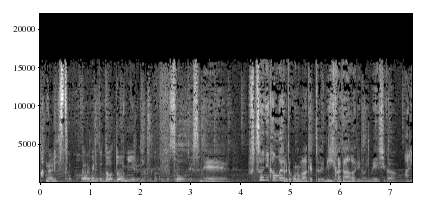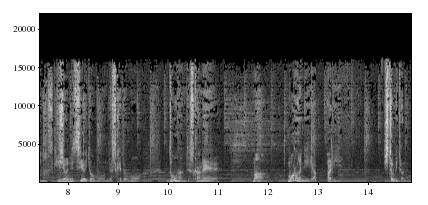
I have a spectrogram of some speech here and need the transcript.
アナリストから見るとどうどう見える？デコボコデコそうですね。普通に考えるとこのマーケットで右肩上がりのイメージがありますけ非常に強いと思うんですけどもどうなんですかね。まあもろにやっぱり人々の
